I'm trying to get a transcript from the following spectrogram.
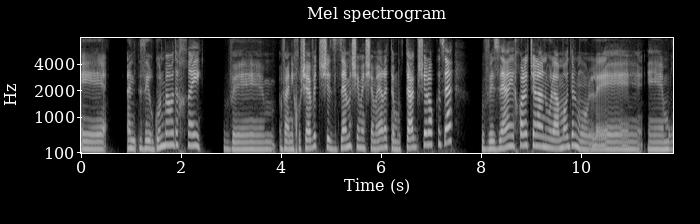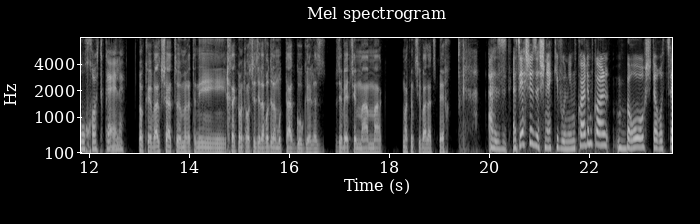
אה, זה ארגון מאוד אחראי, ו, ואני חושבת שזה מה שמשמר את המותג שלו כזה, וזה היכולת שלנו לעמוד אל מול אה, רוחות כאלה. אוקיי, okay, ואז כשאת אומרת, אני, חלק מהמטרות שלי זה לעבוד על המותג גוגל, אז זה בעצם מה, מה, מה את מציבה לעצמך? אז, אז יש איזה שני כיוונים. קודם כל, ברור שאתה רוצה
